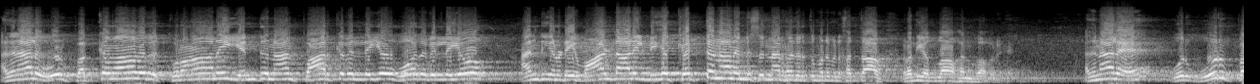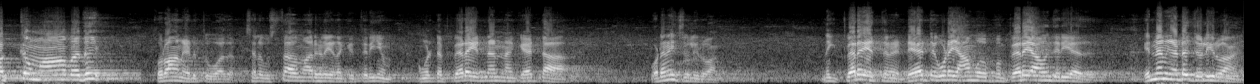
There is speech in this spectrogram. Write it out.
அதனால ஒரு பக்கமாவது குரானை என்று நான் பார்க்கவில்லையோ ஓதவில்லையோ அன்று என்னுடைய வாழ்நாளில் மிக கெட்ட நாள் என்று சொன்னார்கள் அதற்கு உமர் பின் ரதி அல்லாஹன் அவர்கள். அதனால ஒரு ஒரு பக்கமாவது குரான் எடுத்து ஓத. சில உஸ்தாதுமார்கள் எனக்கு தெரியும் உங்கள்கிட்ட பிற என்னன்னு நான் கேட்டா உடனே சொல்லிடுவாங்க இன்னைக்கு பிற எத்தனை? டேட்டை கூட ஞாபகம் வைப்போம் பெறையாகவும் தெரியாது. என்னன்னு கேட்டால் சொல்லிடுவாங்க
